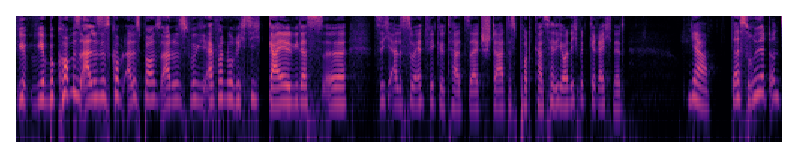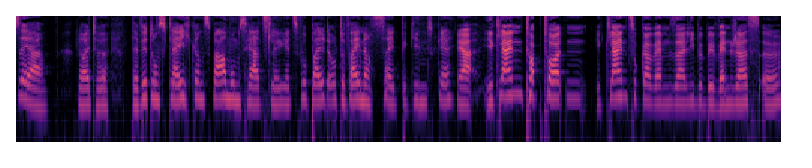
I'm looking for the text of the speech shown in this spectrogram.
wir, wir bekommen es alles, es kommt alles bei uns an und es ist wirklich einfach nur richtig geil, wie das äh, sich alles so entwickelt hat seit Start des Podcasts. Hätte ich auch nicht mit gerechnet. ja, das rührt uns sehr. Leute, da wird uns gleich ganz warm ums Herzle, jetzt wo bald auch die Weihnachtszeit beginnt, gell? Ja, ihr kleinen Top-Torten, ihr kleinen Zuckerwämser, liebe Bevengers, äh,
